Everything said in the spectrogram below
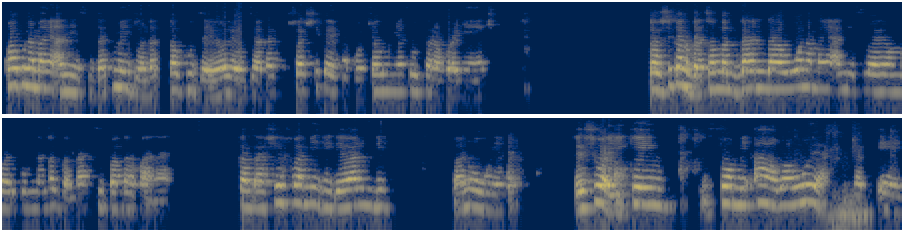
kwakuna mai anesi that maid wandakakudza iyoyo kuti akasvika ikoko chakunyatsoutsanangura nyaya yacho. Tasvika ndobva nda- ndaona mai anesi vaya vanga varipo ndangabva ndasipa ngakwanaya kanzi shefamily revaridi vanouya. Joshua, he came, he saw me, ah, wauya, like, eh,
